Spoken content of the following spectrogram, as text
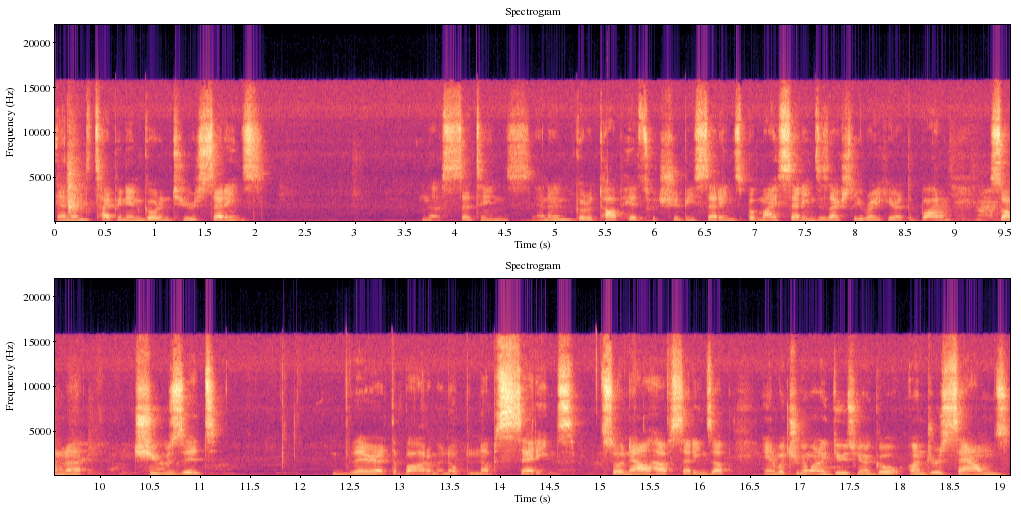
and then typing in go into your settings. No, settings and then go to top hits which should be settings. But my settings is actually right here at the bottom. So I'm gonna choose it there at the bottom and open up settings. So now I'll have settings up. And what you're to want to do is you're to go under sounds,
